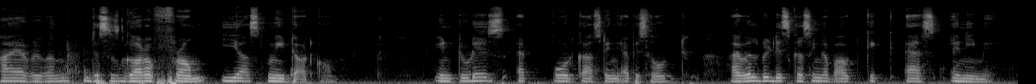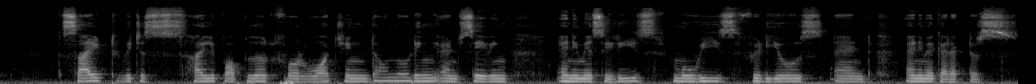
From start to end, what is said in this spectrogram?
Hi everyone, this is Gaurav from easkme.com. In today's ep- podcasting episode, I will be discussing about Kick Ass Anime, the site which is highly popular for watching, downloading, and saving anime series, movies, videos, and anime characters.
